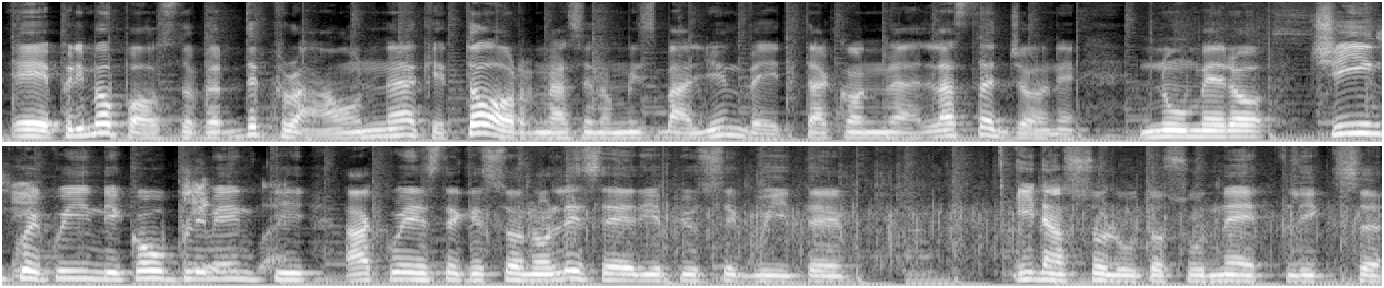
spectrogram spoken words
E primo posto per The Crown, che torna, se non mi sbaglio, in vetta con la stagione numero 5. Sì. Quindi complimenti a queste che sono le serie più seguite in assoluto su Netflix.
